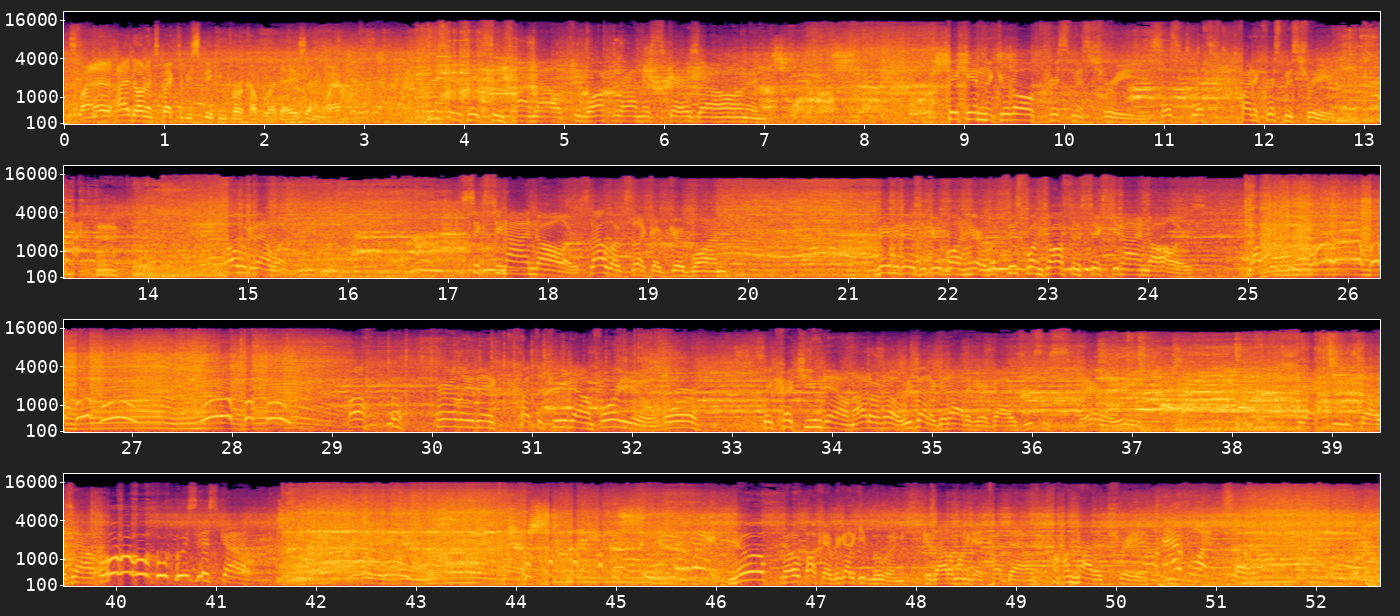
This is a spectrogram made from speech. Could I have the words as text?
it's fine. I, I don't expect to be speaking for a couple of days anyway. We're just gonna take some time out to walk around this scare zone and take in the good old Christmas trees. Let's let's find a Christmas tree. oh, look at that one. $69. That looks like a good one. Maybe there's a good one here. Look, this one's also $69. Watch Apparently they cut the tree down for you, or they cut you down. I don't know. We better get out of here, guys. This is scary. Check these guys out. Ooh, who's this guy? Nope, nope. Okay, we gotta keep moving because I don't want to get cut down. I'm not a tree. I don't have one, so.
